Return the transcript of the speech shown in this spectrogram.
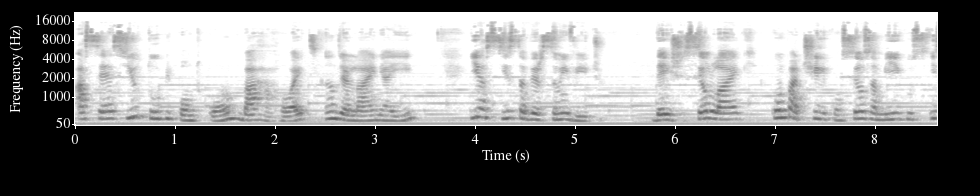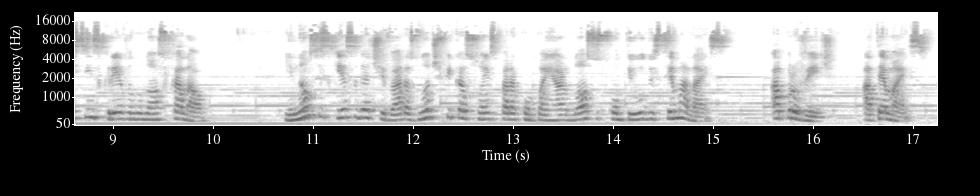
Acesse youtube.com/royts_aí e assista a versão em vídeo. Deixe seu like, compartilhe com seus amigos e se inscreva no nosso canal. E não se esqueça de ativar as notificações para acompanhar nossos conteúdos semanais. Aproveite! Até mais!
